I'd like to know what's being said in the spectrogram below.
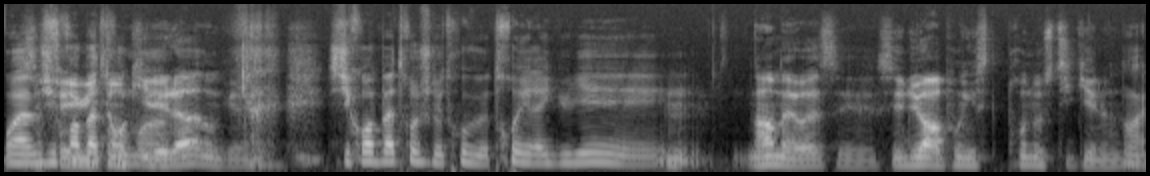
Ouais, ça mais j'y fait crois pas 8 trop. ans qu'il moi. est là, donc. euh, J'y crois pas trop, je le trouve trop irrégulier. Et... Mm. Non, mais ouais, c'est c'est dur à pronos- pronostiquer là. Ouais.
